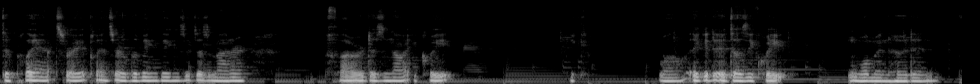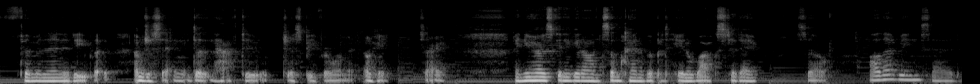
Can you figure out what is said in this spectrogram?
They're plants, right? Plants are living things. It doesn't matter. Flower does not equate, like, well, it, it does equate womanhood and femininity, but I'm just saying it doesn't have to just be for women. Okay, sorry. I knew I was going to get on some kind of a potato box today. So, all that being said,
